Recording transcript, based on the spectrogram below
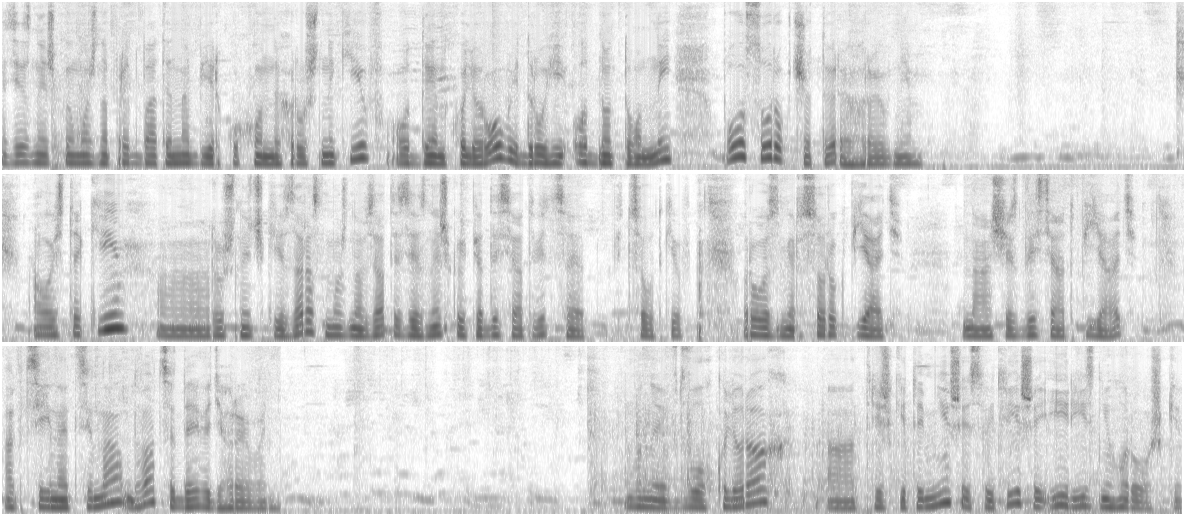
Зі знижкою можна придбати набір кухонних рушників, один кольоровий, другий однотонний по 44 гривні. А ось такі е, рушнички зараз можна взяти зі знижкою 50%. Розмір 45 на 65. Акційна ціна 29 гривень. Вони в двох кольорах, а, трішки темніший, світліший і різні горошки.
